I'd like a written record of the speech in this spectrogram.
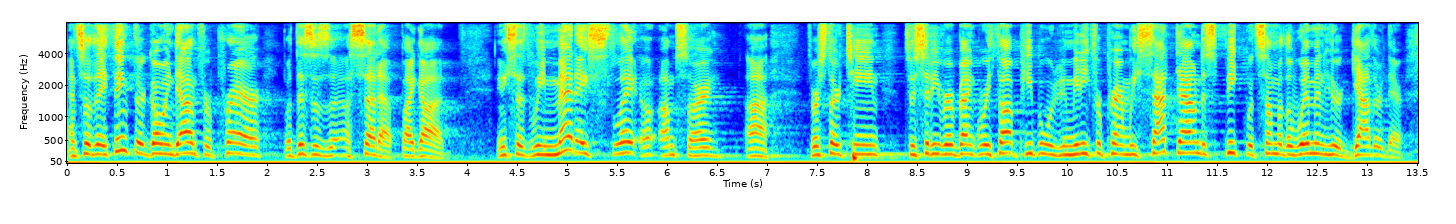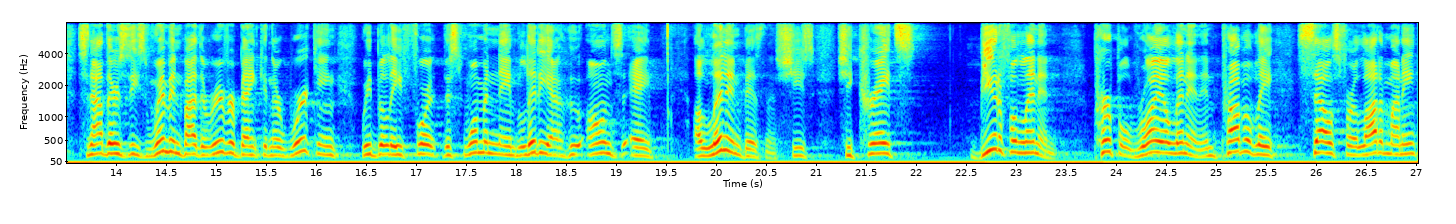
And so they think they're going down for prayer, but this is a setup by God. And he says, We met a slave, oh, I'm sorry. Uh, Verse 13, to City Riverbank, where we thought people would be meeting for prayer, and we sat down to speak with some of the women who are gathered there. So now there's these women by the riverbank, and they're working, we believe, for this woman named Lydia who owns a, a linen business. She's, she creates beautiful linen, purple, royal linen, and probably sells for a lot of money.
